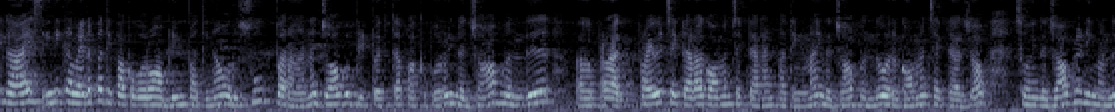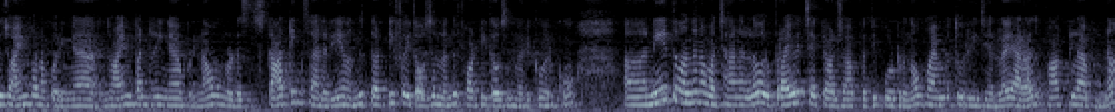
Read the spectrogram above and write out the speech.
காய்ஸ் இன்னைக்கு நம்ம எதை பற்றி பார்க்க போகிறோம் அப்படின்னு பார்த்தீங்கன்னா ஒரு சூப்பரான ஜாப் அப்டேட் பற்றி தான் பார்க்க போகிறோம் இந்த ஜாப் வந்து ப்ரைவேட் செக்டரா கவர்மெண்ட் செக்டரான்னு பார்த்தீங்கன்னா இந்த ஜாப் வந்து ஒரு கவர்மெண்ட் செக்டர் ஜாப் ஸோ இந்த ஜாப்ல நீங்கள் வந்து ஜாயின் பண்ண போறீங்க ஜாயின் பண்ணுறீங்க அப்படின்னா உங்களோட ஸ்டார்டிங் சேலரியே வந்து தேர்ட்டி ஃபைவ் தௌசண்ட்லேருந்து ஃபார்ட்டி தௌசண்ட் வரைக்கும் இருக்கும். நேற்று வந்து நம்ம சேனலில் ஒரு ப்ரைவேட் செக்டர் ஜாப் பற்றி போட்டிருந்தோம். கோயம்புத்தூர் ரீஜனில் யாராவது பார்க்கல அப்படின்னா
